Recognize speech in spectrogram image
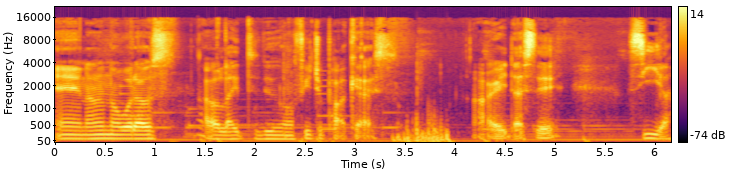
And I don't know what else I would like to do on future podcasts. All right, that's it. See ya.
